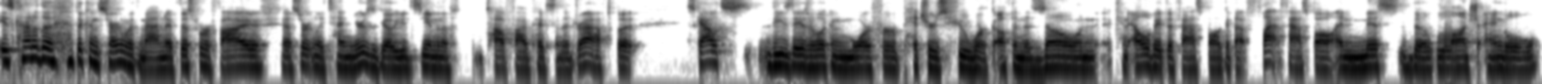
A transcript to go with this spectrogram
is kind of the, the concern with Madden. If this were five, uh, certainly 10 years ago, you'd see him in the top five picks in the draft. But scouts these days are looking more for pitchers who work up in the zone, can elevate the fastball, get that flat fastball, and miss the launch angle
